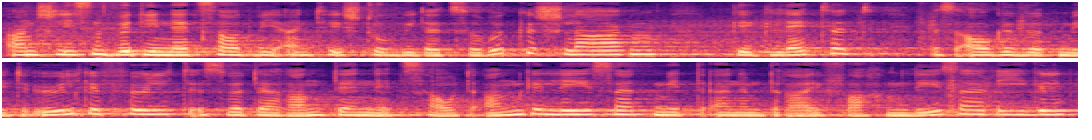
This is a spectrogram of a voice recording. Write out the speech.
Anschließend wird die Netzhaut wie ein Tischtuch wieder zurückgeschlagen, geglättet. Das Auge wird mit Öl gefüllt. Es wird der Rand der Netzhaut angelasert mit einem dreifachen Laserriegel.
